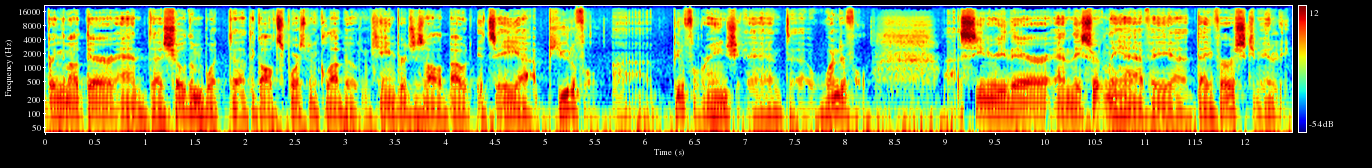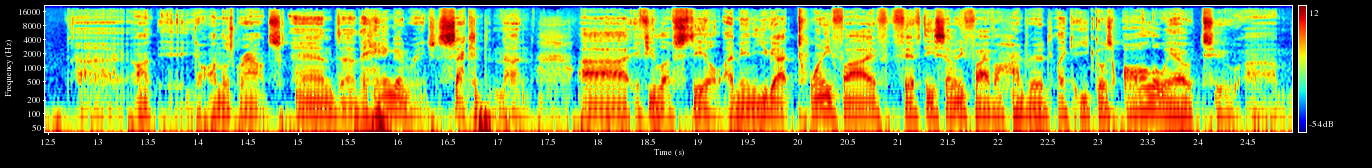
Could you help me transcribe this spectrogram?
bring them out there and show them what the Galt Sportsman Club out in Cambridge is all about. It's a beautiful, beautiful range and wonderful scenery there, and they certainly have a diverse community uh, on you know on those grounds. And uh, the handgun range is second to none. Uh, if you love steel, I mean, you got 25, 50, 75, 100. Like it goes all the way out to. Um,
